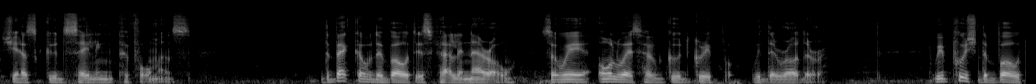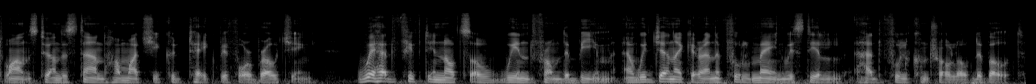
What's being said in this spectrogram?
she has good sailing performance. The back of the boat is fairly narrow, so we always have good grip with the rudder. We pushed the boat once to understand how much she could take before broaching. We had 15 knots of wind from the beam, and with Gennaker and a full main, we still had full control of the boat.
